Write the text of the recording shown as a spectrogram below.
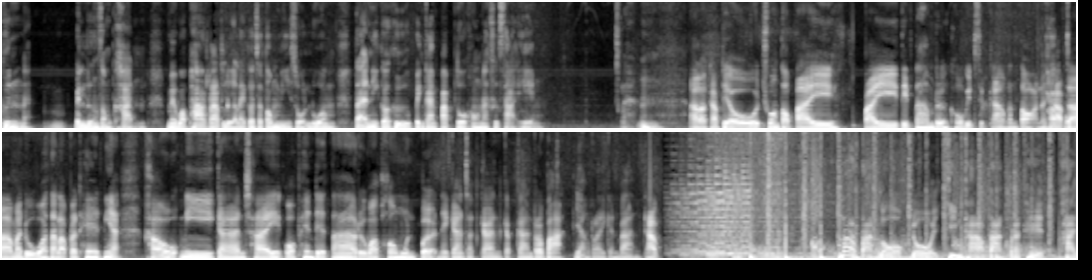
ขึ้นน่ะเป็นเรื่องสำคัญ ไม่ว่าภาครัฐหรืออะไรก็จะต้องมีส่วนร่วม แต่อันนี้ก็คือเป็นการปรับตัวของนักศึกษาเองเอาละครับ เดี๋ยวช่วงต่อไป ไปติดตามเรื่องโควิด -19 กันต่อนะคครัรับบผมจะมาดูว่าแต่ละประเทศเนี่ยเขามีการใช้ Open Data หรือว่าข้อมูลเปิดในการจัดการกับการระบาดอย่างไรกันบ้างครับ หน้าต่างโลกโดยทีมข่าวต่างประเทศไทย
